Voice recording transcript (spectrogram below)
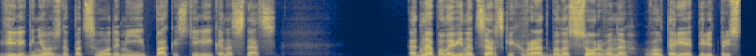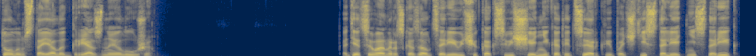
Вили гнезда под сводами И пакостили иконостас. Одна половина царских врат была сорвана, В алтаре перед престолом стояла грязная лужа. Отец Иван рассказал царевичу, как священник этой церкви, почти столетний старик,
